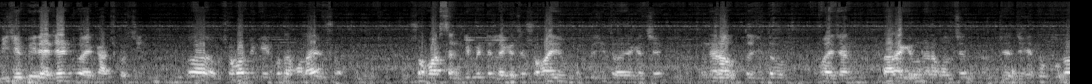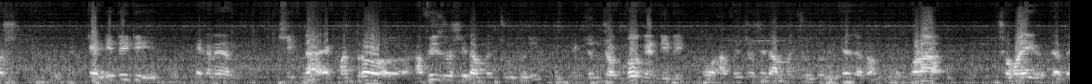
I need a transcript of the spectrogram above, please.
বিজেপির এজেন্ট হয়ে কাজ করছি। তো সবার থেকে এই কথা বলায় সবার সেন্টিমেন্টে লেগেছে, সবাই উত্তেজিত হয়ে গেছে। ওনারা উত্তেজিত হয়ে যান। তার আগে ওনারা বলছেন যে যেহেতু কোনো ক্যান্ডিডেটই এখানে ঠিক না, একমাত্র হাফিজ রশিদ আহমেদ চৌধুরী একজন যোগ্য ক্যান্ডিডেট তো হাফিজ রশিদ আহমেদ চৌধুরীকে যেন ওরা সবাই যাতে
